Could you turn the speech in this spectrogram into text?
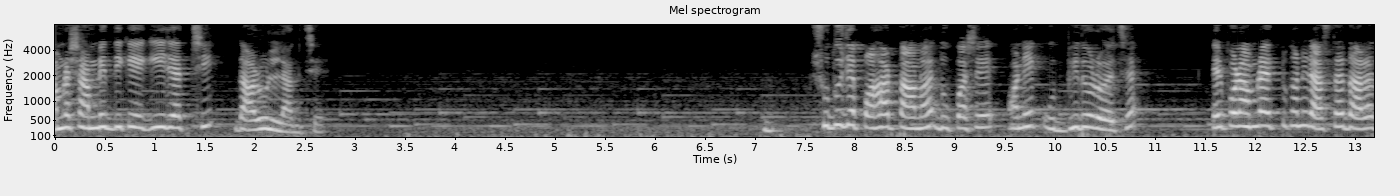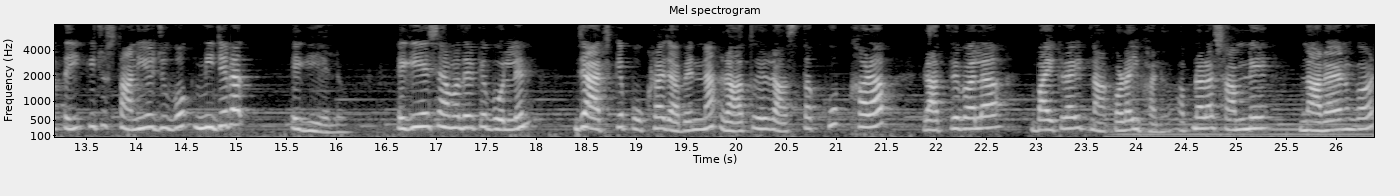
আমরা সামনের দিকে এগিয়ে যাচ্ছি, দারুণ লাগছে। শুধু যে পাহাড় তা নয়, দুপাশে অনেক উদ্ভিদও রয়েছে। এরপর আমরা একটুখানি রাস্তায় দাঁড়াতেই কিছু স্থানীয় যুবক নিজেরা এগিয়ে এলো। এগিয়ে এসে আমাদেরকে বললেন যে, আজকে পোখরা যাবেন না। রাতের রাস্তা খুব খারাপ। রাত্রেবেলা বাইক রাইড না করাই ভালো। আপনারা সামনে নারায়ণগড়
